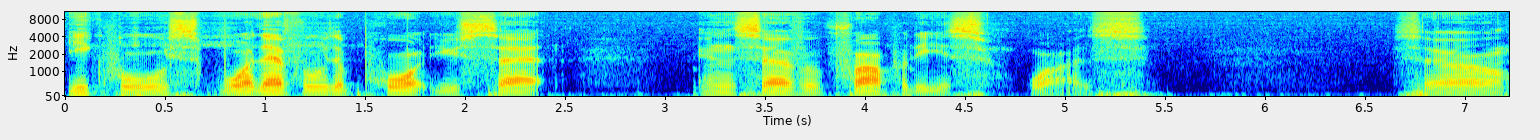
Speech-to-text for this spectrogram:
equals whatever the port you set in server properties was so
